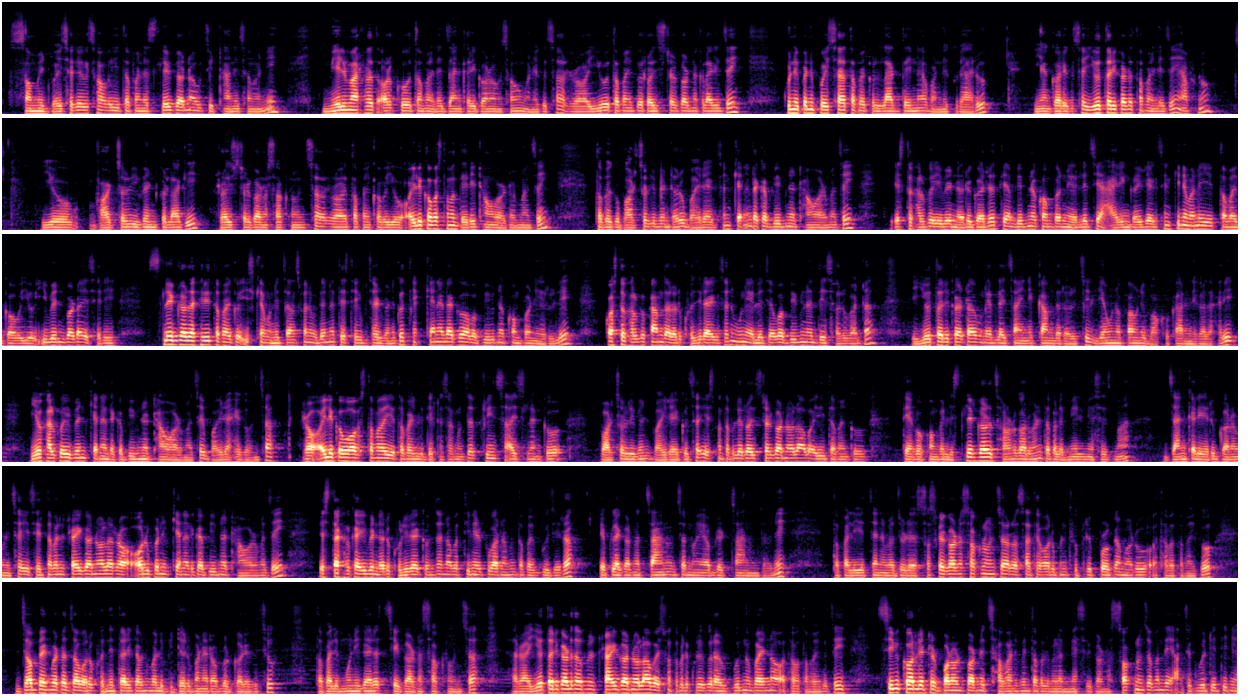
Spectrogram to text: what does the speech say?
सबमिट भइसकेको छ। अब यदि तपाईँलाई सिलेक्ट गर्न उचित ठानेछ भने मेल मार्फत अर्को तपाईँलाई जानकारी गराउँछौँ भनेको छ र यो तपाईँको रजिस्टर गर्नको लागि चाहिँ कुनै पनि पैसा तपाईँको लाग्दैन भन्ने कुराहरू यहाँ गरेको छ। यो तरिकाबाट तपाईँले चाहिँ आफ्नो यो भर्चुअल इभेन्टको लागि रजिस्टर गर्न सक्नुहुन्छ र तपाईँको अब यो अहिलेको अवस्थामा धेरै ठाउँहरूमा चाहिँ तपाईँको भर्चुअल इभेन्टहरू भइरहेको छन्। क्यानाडाका विभिन्न ठाउँहरूमा चाहिँ यस्तो खालको इभेन्टहरू गरेर त्यहाँ विभिन्न कम्पनीहरूले चाहिँ हायरिङ गरिरहेको छन्। किनभने तपाईँको अब यो इभेन्टबाट यसरी सिलेक्ट गर्दाखेरि तपाईँको स्क्याम हुने चान्स पनि हुँदैन। त्यसदेखि पछाडि भनेको त्यहाँ क्यानाडाको अब विभिन्न कम्पनीहरूले कस्तो खालको कामदारहरू खोजिरहेको छन् उनीहरूले चाहिँ अब विभिन्न देशहरूबाट यो तरिकाबाट उनीहरूलाई चाहिने कामदारहरू चाहिँ ल्याउन पाउने भएको कारणले गर्दाखेरि यो खालको इभेन्ट क्यानाडाका विभिन्न ठाउँहरूमा चाहिँ भइरहेको हुन्छ। र अहिलेको अवस्थामा यो तपाईँले देख्न सक्नुहुन्छ प्रिन्स आइसल्यान्डको भर्चुअल इभेन्ट भइरहेको छ। यसमा तपाईँले रजिस्टर गर्नु होला। अब यदि तपाईँको त्यहाँको कम्पनीले सिलेक्ट गरेर छनौट गर्यो भने तपाईँलाई मेल मेसेजमा जानकारीहरू गराउने छ। यसरी तपाईँले ट्राई गर्नु होला र अरू पनि क्यानाडाका विभिन्न ठाउँहरूमा चाहिँ यस्ता खालका इभेन्टहरू खोलिरहेको हुन्छन्। अब तिनीहरूको बारेमा पनि तपाईँ बुझेर एप्लाई गर्न चाहनुहुन्छ नयाँ अपडेट चाहनुहुन्छ भने तपाईँले यो च्यानलमा जोडेर सब्सक्राइब गर्न सक्नुहुन्छ र साथै अरू पनि थुप्रै प्रोग्रामहरू अथवा तपाईँको जब ब्याङ्कबाट जबहरू खोज्ने तरिका पनि मैले भिडियोहरू बनाएर अपलोड गरेको छु। तपाईँले मुनि गएर चेक गर्न सक्नुहुन्छ र यो तरिकाबाट तपाईँले ट्राई गर्नु होला अब यसमा तपाईँले कुनै कुराहरू बुझ्नु भएन अथवा तपाईँको चाहिँ सिबी कल लेटर बनाउनु पर्ने छ भने पनि तपाईँले मलाई मेसेज गर्न सक्नुहुन्छ भन्दै आजको भिडियो दिने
